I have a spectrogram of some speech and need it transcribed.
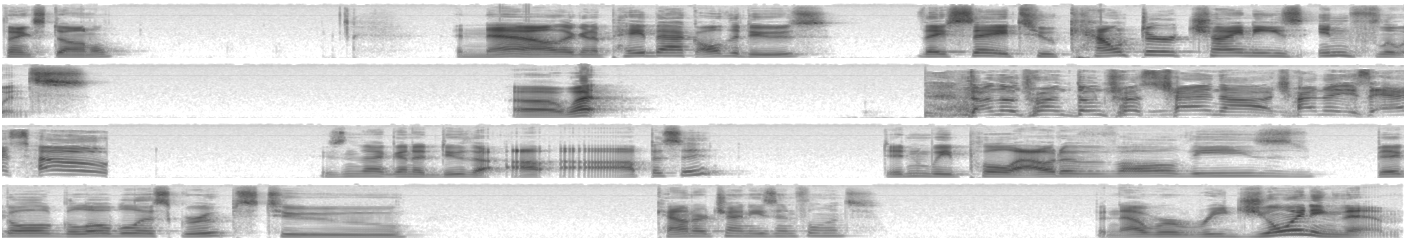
Thanks, Donald. And now they're going to pay back all the dues, they say, to counter Chinese influence. Uh, what? Donald Trump don't trust China. China is asshole. Isn't that going to do the o- opposite? Didn't we pull out of all these big old globalist groups to counter Chinese influence? But now we're rejoining them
